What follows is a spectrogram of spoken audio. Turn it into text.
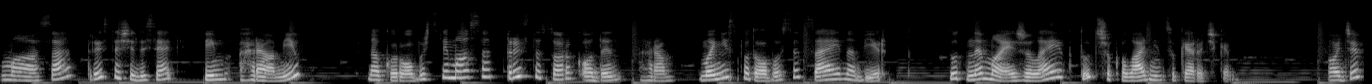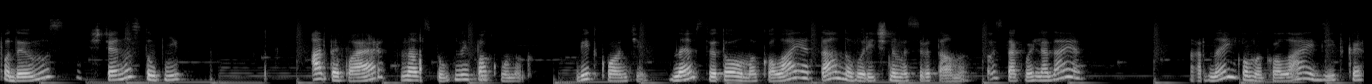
Маса 367 грамів. На коробочці маса 341 грам. Мені сподобався цей набір. Тут немає желейок, тут шоколадні цукерочки. Отже, подивимось ще наступні. А тепер наступний пакунок від Конті Днем Святого Миколая та новорічними святами. Ось так виглядає. Гарненько Миколай, дітки,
